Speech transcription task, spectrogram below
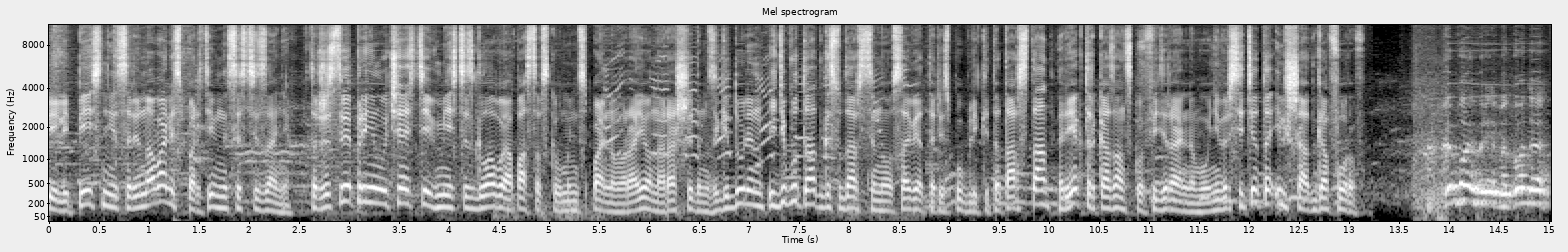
пели песни, соревновались в спортивных состязаниях. В торжестве принял участие вместе с главой Апастовского муниципального района Рашидом Загидулин и депутат Государственного совета Республики Татарстан, ректор Казанского федерального университета Ильшат Гафуров. В любое время года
